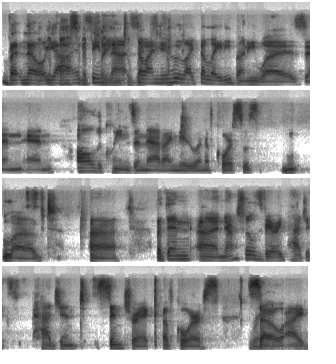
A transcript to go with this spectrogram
but no, Like yeah, I had seen that. So I knew who like the Lady Bunny was, and and all the queens in that I knew, and of course was loved. Uh, but then uh, Nashville is very pageant pageant centric, of course. So I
